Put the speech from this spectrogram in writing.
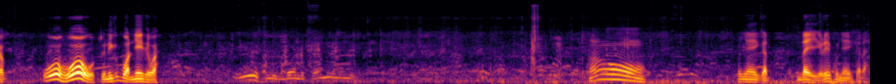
ครับโอ้โหตัวนี้ก็บ่อนใหญ่เถอะวะเอ้าผู้ใหญ่ก็ได้ก็ได้ผู้ใหญ่ก็ได้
